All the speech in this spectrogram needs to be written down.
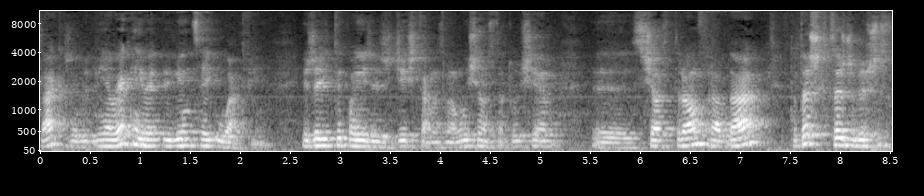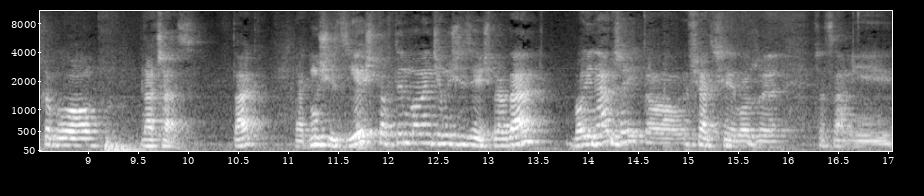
tak? Żeby miał jak najwięcej ułatwień. Jeżeli ty pojedziesz gdzieś tam z mamusią, z tatusiem, y, z siostrą, prawda, to też chcesz, żeby wszystko było na czas, tak? Jak musisz zjeść, to w tym momencie musisz zjeść, prawda? Bo inaczej to świat się może czasami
